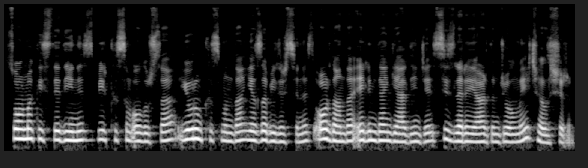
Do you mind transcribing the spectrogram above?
sormak istediğiniz bir kısım olursa yorum kısmından yazabilirsiniz. Oradan da elimden geldiğince sizlere yardımcı olmaya çalışırım.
